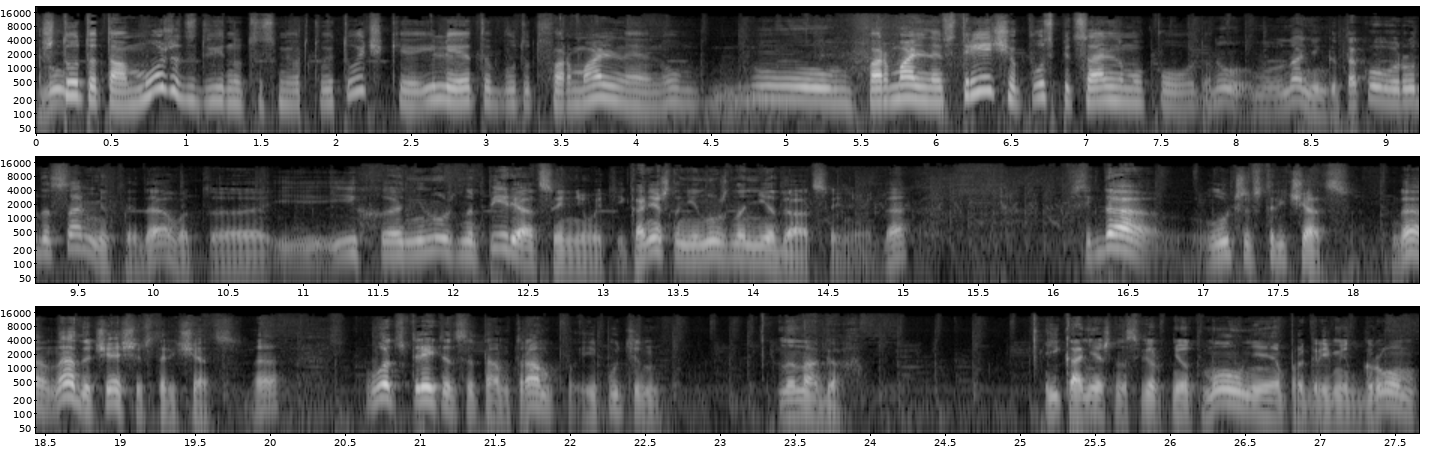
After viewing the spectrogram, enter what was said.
Ну, Что-то там может сдвинуться с мертвой точки, или это будут формальные, ну, ну, формальная встреча по специальному поводу? Ну, Наденька, такого рода саммиты, да, вот, э, их не нужно переоценивать, и, конечно, не нужно недооценивать, да. Всегда лучше встречаться. Да, надо чаще встречаться. Да? Вот встретятся там Трамп и Путин на ногах. И, конечно, сверкнет молния, прогремит гром,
